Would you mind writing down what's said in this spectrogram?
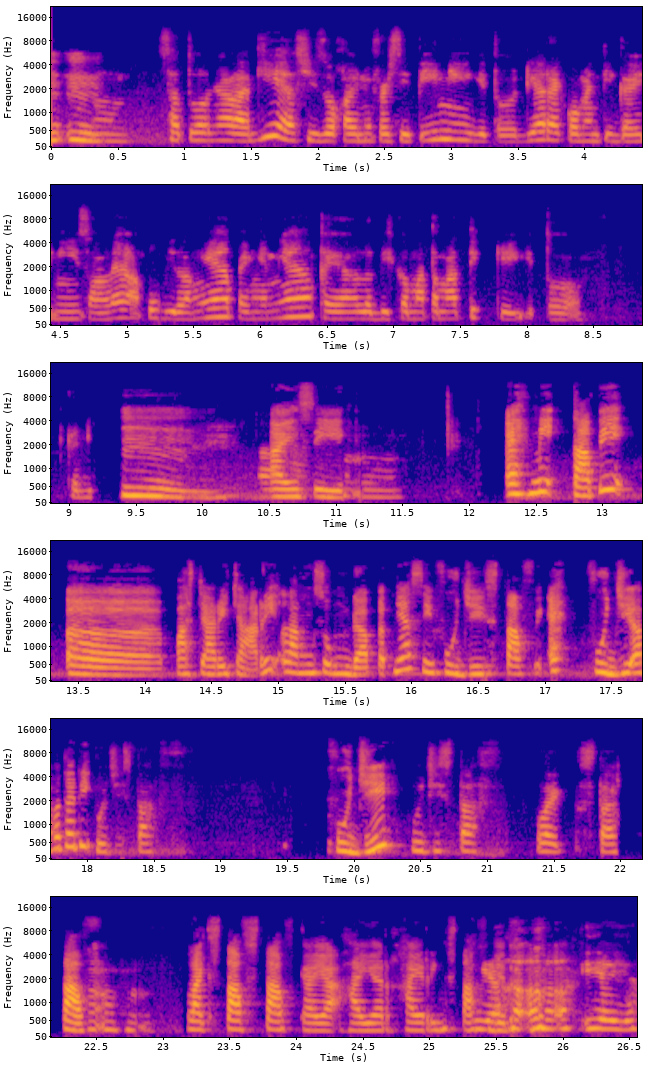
Mm-mm. Hmm, satunya lagi ya Shizuoka University ini gitu. Dia rekomend tiga ini. Soalnya aku bilangnya pengennya kayak lebih ke matematik kayak gitu. Ke di- Hmm, I see. Mm-mm. Eh, Mi, tapi eh, pas cari-cari langsung dapetnya si Fuji Staff. Eh, Fuji apa tadi? Fuji staff Fuji Fuji staff like staff Staff. Mm-mm. like staff-staff kayak hire hiring staff iya gitu. iya iya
